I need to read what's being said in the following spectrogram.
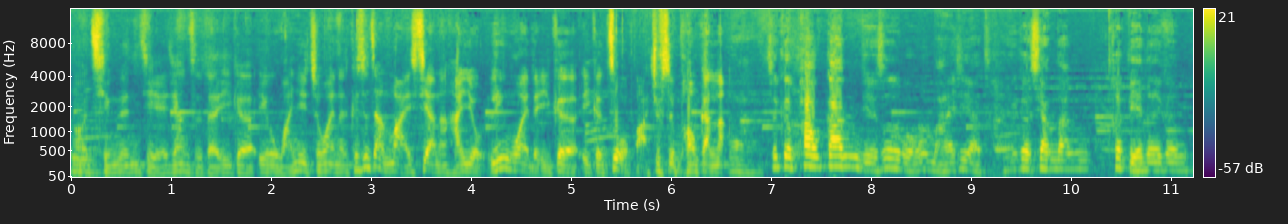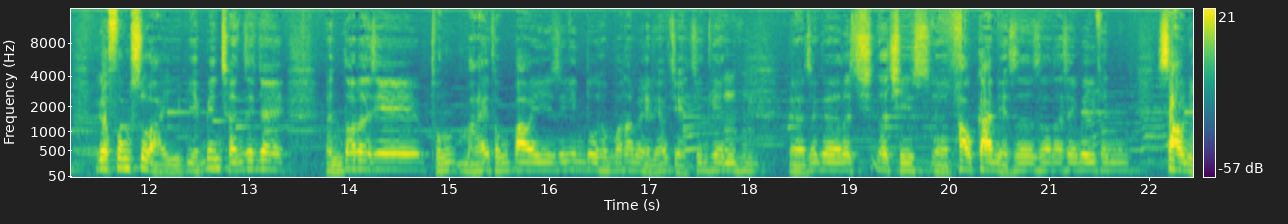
哦，情人节这样子的一个一个玩意之外呢，可是，在马来西亚呢，还有另外的一个一个做法，就是抛竿了。啊，这个抛竿也是我们马来西亚一个相当特别的一个一个风俗啊，演变成现在很多那些同马来同胞，一些印度同胞，他们也了解今天，呃，这个那那其实呃抛竿也是说那些未婚少女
